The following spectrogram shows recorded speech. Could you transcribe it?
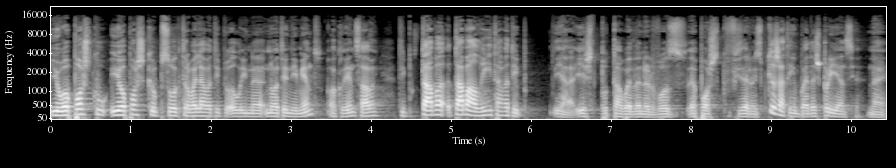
eu aposto que, eu aposto que a pessoa que trabalhava tipo, ali na, no atendimento ao cliente, sabem? Tipo, estava ali e estava tipo, yeah, este puto está bué nervoso, aposto que fizeram isso. Porque eles já têm bué da experiência, não é?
